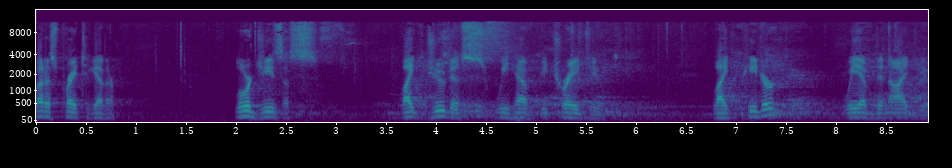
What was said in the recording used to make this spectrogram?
Let us pray together. Lord Jesus, like Judas, we have betrayed you. Like Peter, we have denied you.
